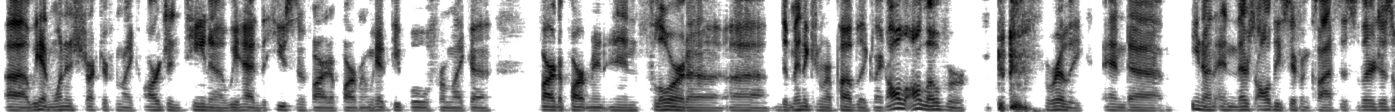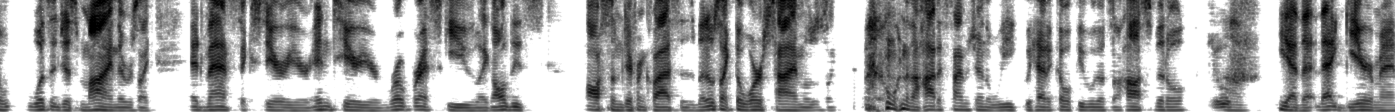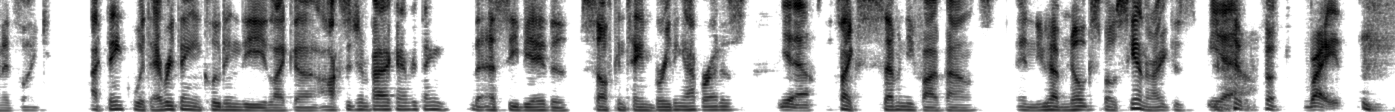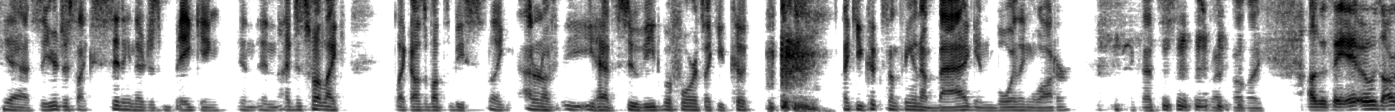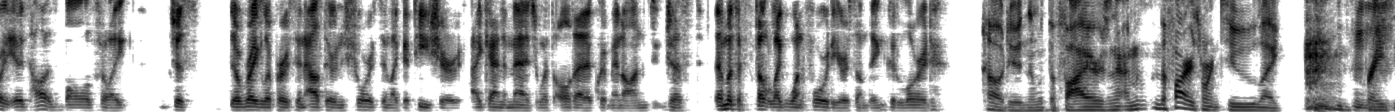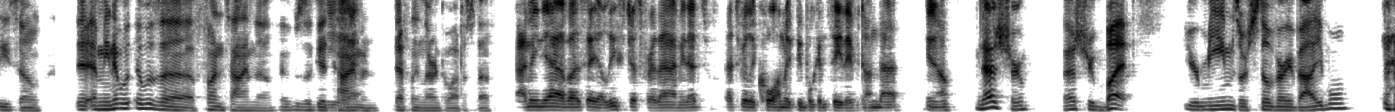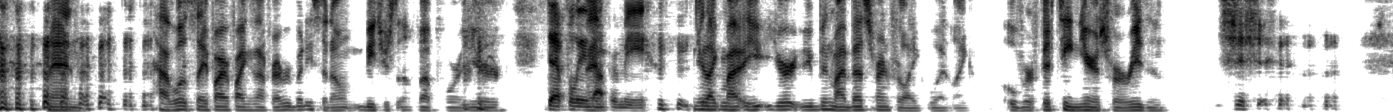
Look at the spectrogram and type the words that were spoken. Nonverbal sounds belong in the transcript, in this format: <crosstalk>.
Uh, we had one instructor from like Argentina. We had the Houston Fire Department. We had people from like a fire department in Florida, uh, Dominican Republic, like all all over, <clears throat> really. And uh, you know, and there's all these different classes. So there just wasn't just mine. There was like advanced exterior, interior, rope rescue, like all these awesome different classes, but it was like the worst time. It was like <laughs> one of the hottest times during the week. We had a couple people go to the hospital. Um, yeah, that that gear, man, it's like I think with everything, including the like uh, oxygen pack and everything, the SCBA, the self-contained breathing apparatus, yeah. it's like 75 pounds, and you have no exposed skin, right? Because <laughs> Yeah. Right. <laughs> yeah, so you're just like sitting there just baking, and and I just felt like like I was about to be like I don't know if you had sous vide before. It's like you cook <clears throat> like you cook something in a bag in boiling water. Like that's, that's what I felt like. <laughs> I was gonna say it, it was already as hot as balls for like just the regular person out there in shorts and like a t-shirt. I can't imagine with all that equipment on. Just it must have felt like 140 or something. Good lord. Oh, dude, and then with the fires, and I mean the fires weren't too like <clears throat> mm-hmm. crazy, so I I mean it, it was a fun time though. It was a good time Yeah. and definitely learned a lot of stuff. I mean, yeah, but I say at least just for that. I mean, that's that's really cool. How many people can say they've done that? You know. That's true. That's true. But your memes are still very valuable. and <laughs> I will say firefighting's not for everybody, so don't beat yourself up for it. You're <laughs> Definitely Man. not for me. <laughs> you're like my you- you're you've been my best friend for like what like over 15 years for a reason.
